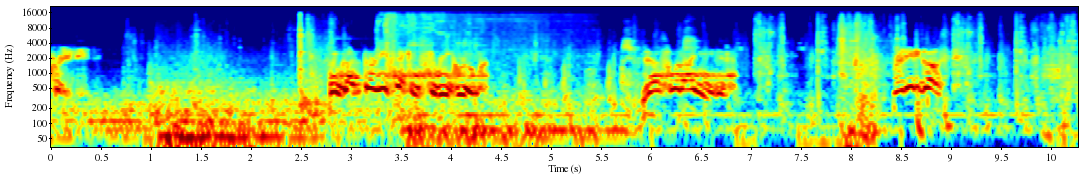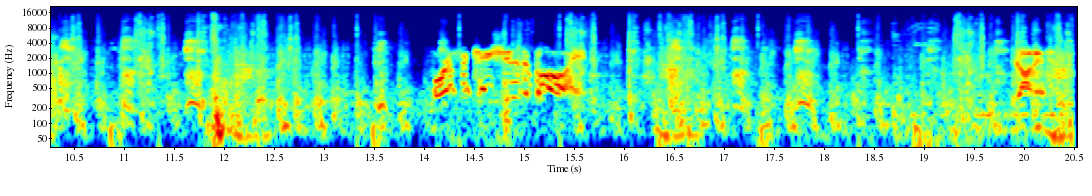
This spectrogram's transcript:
Crazy. You've got 30 seconds to regroup. Just what I needed. Ready to ghost. Fortification deployed. Got it.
